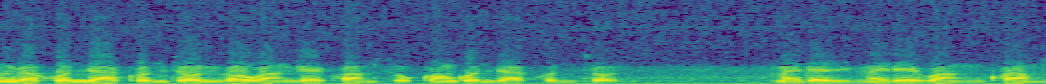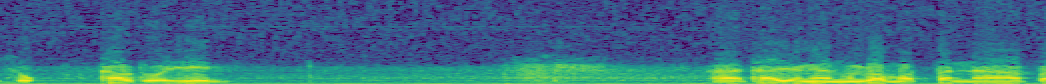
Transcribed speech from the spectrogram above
ำกับคนยากคนจนก็หวังแก่ความสุขของคนยากคนจน ไม่ได้ไม่ได้หวังความสุขเข้าตัวเองอถ้าอย่างนั้นมันก็หมดปัญหาไป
